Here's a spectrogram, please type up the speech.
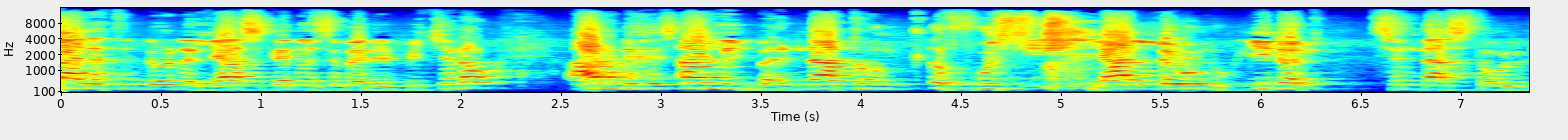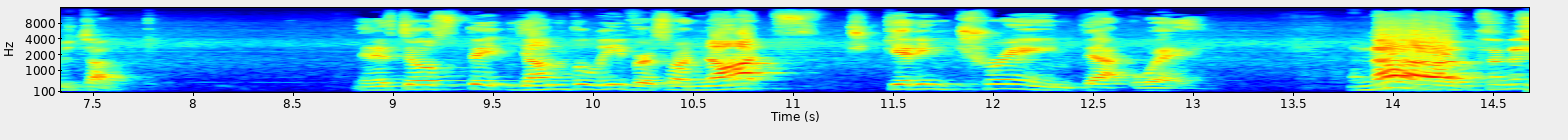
ማለት እንደሆነ ሊያስገነዝበን የሚችለው አንድ ህፃን ልጅ በእናቱ እንቅፍ ውስጥ ያለውን ሂደት ስናስተውል ብቻ ነው And if those ba- young believers are not getting trained that way, እና ትንሽ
